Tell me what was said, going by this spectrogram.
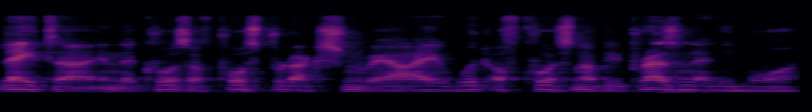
later in the course of post production, where I would, of course, not be present anymore.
